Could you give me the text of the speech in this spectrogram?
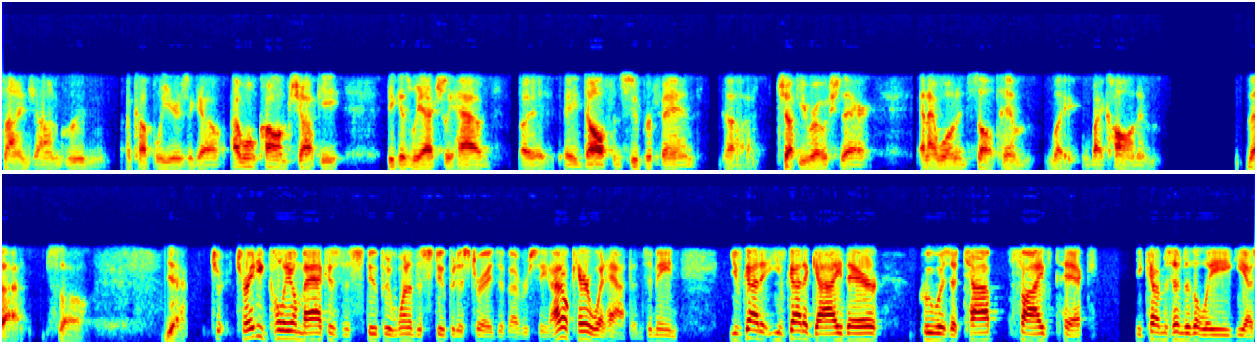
sign Jon Gruden a couple years ago. I won't call him Chucky because we actually have a, a Dolphin super fan, uh, Chucky Roche there, and I won't insult him like by calling him that. So, yeah. trading Khalil Mack is the stupid one of the stupidest trades I've ever seen. I don't care what happens. I mean, you've got a, you've got a guy there who was a top five pick. He comes into the league. He has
